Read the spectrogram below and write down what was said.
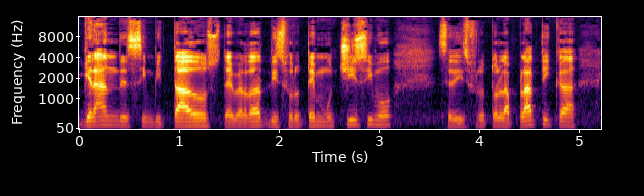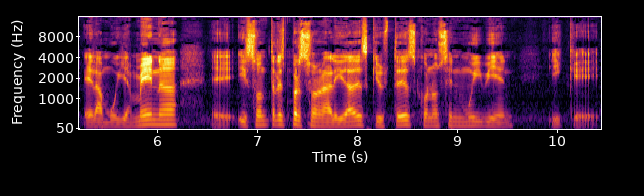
grandes invitados, de verdad disfruté muchísimo, se disfrutó la plática, era muy amena eh, y son tres personalidades que ustedes conocen muy bien y que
